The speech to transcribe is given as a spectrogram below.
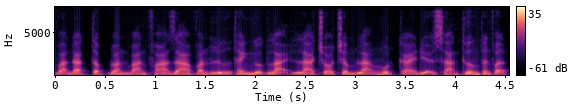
Vạn Đạt tập đoàn bán phá giá Văn Lữ Thành ngược lại là cho Trầm Lãng một cái địa sản thương thân phận.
